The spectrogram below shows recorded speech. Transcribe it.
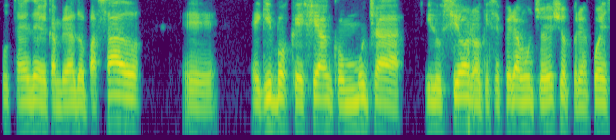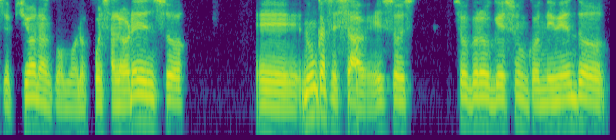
justamente en el campeonato pasado, eh, equipos que llegan con mucha ilusión o que se espera mucho de ellos, pero después decepcionan, como lo fue San Lorenzo. Eh, nunca se sabe, eso es, yo creo que es un condimento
